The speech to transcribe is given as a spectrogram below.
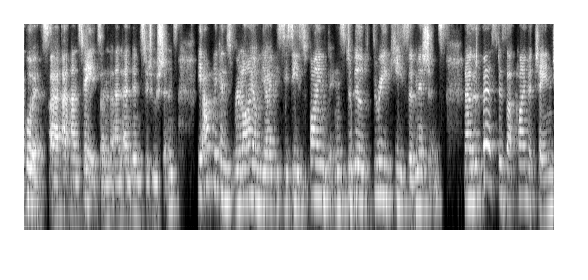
courts uh, uh, and states and, and, and institutions, the applicants rely on the IPCC's findings to build three key submissions. Now, the first is that climate change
